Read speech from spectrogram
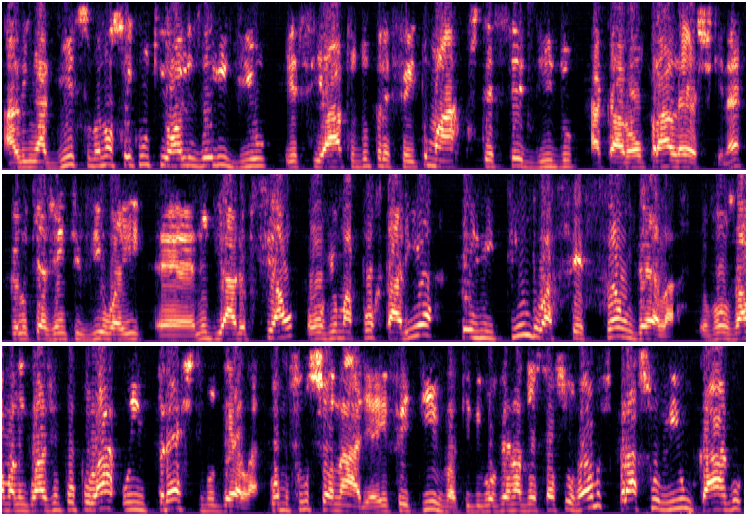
alinhadíssima, não sei com que olhos ele viu esse ato do prefeito Marcos ter cedido a Carol para a Leste, né? Pelo que a gente viu aí é, no Diário Oficial, houve uma portaria permitindo a cessão dela eu vou usar uma linguagem popular, o empréstimo dela como funcionária efetiva aqui de governador Celso Ramos para assumir um cargo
